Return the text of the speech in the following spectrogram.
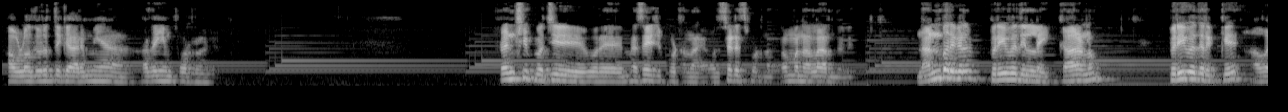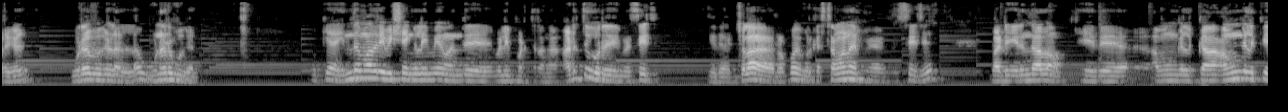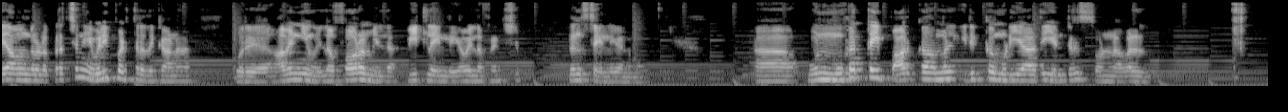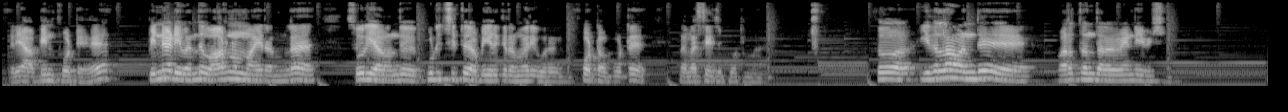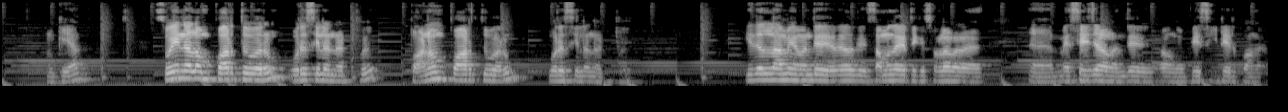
அவ்வளோ தூரத்துக்கு அருமையா அதையும் போடுறாங்க. ஃப்ரெண்ட்ஷிப் வச்சு ஒரு மெசேஜ் போட்டிருந்தாங்க. ஒரு ஸ்டேட்டஸ் போட்டிருந்தாங்க. ரொம்ப நல்லா இருந்தது. நண்பர்கள் பிரிவதில்லை. காரணம் பிரிவதற்கு அவர்கள் உறவுகள் அல்ல உணர்வுகள். ஓகே இந்த மாதிரி விஷயங்களையுமே வந்து வெளிப்படுத்துறாங்க. அடுத்து ஒரு மெசேஜ் இது ஆக்சுவலாக ரொம்ப ஒரு கஷ்டமான மெசேஜ் பட் இருந்தாலும் இது அவங்களுக்கு அவங்களுக்கு அவங்களோட பிரச்சனையை வெளிப்படுத்துறதுக்கான ஒரு அவென்யூ இல்லை ஃபாரம் இல்லை வீட்டில் இல்லையோ இல்லை ஃப்ரெண்ட்ஷிப் ஃப்ரெண்ட்ஸ்ட இல்லையோ என்னமோ. உன் முகத்தை பார்க்காமல் இருக்க முடியாது என்று சொன்னவள். சரியா? அப்படின்னு போட்டு பின்னாடி வந்து வாரணம் ஆயிரம்ல சூர்யா வந்து குடிச்சிட்டு அப்படி இருக்கிற மாதிரி ஒரு ஃபோட்டோ போட்டு இந்த மெசேஜ் போட்டிருந்தாங்க. ஸோ இதெல்லாம் வந்து வருத்தம் தர வேண்டிய விஷயம். ஓகேயா சுயநலம் பார்த்து வரும் ஒரு சில நட்பு பணம் பார்த்து வரும் ஒரு சில நட்பு. இதெல்லாமே வந்து ஏதாவது சமுதாயத்துக்கு சொல்ல வர மெசேஜாக வந்து அவங்க பேசிக்கிட்டே இருப்பாங்க.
